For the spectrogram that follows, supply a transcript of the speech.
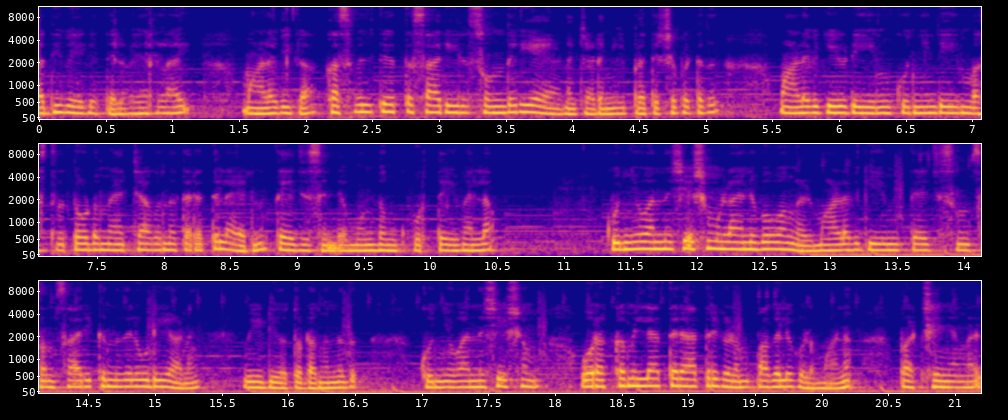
അതിവേഗത്തിൽ വൈറലായി. മാളവിക കസവിൽ തീർത്ത സാരിയിൽ സുന്ദരിയായാണ് ചടങ്ങിൽ പ്രത്യക്ഷപ്പെട്ടത്. മാളവികയുടെയും കുഞ്ഞിന്റെയും വസ്ത്രത്തോട് മാച്ചാകുന്ന തരത്തിലായിരുന്നു തേജസ്സിന്റെ മുണ്ടും കൂർത്തയുമെല്ലാം. കുഞ്ഞു വന്ന ശേഷമുള്ള അനുഭവങ്ങൾ മാളവികയും തേജസ്സും സംസാരിക്കുന്നതിലൂടെയാണ് വീഡിയോ തുടങ്ങുന്നത്. കുഞ്ഞു വന്ന ശേഷം ഉറക്കമില്ലാത്ത രാത്രികളും പകലുകളുമാണ്. പക്ഷേ ഞങ്ങൾ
